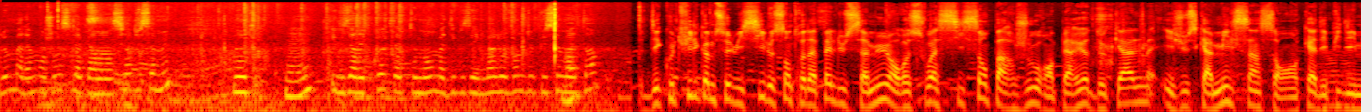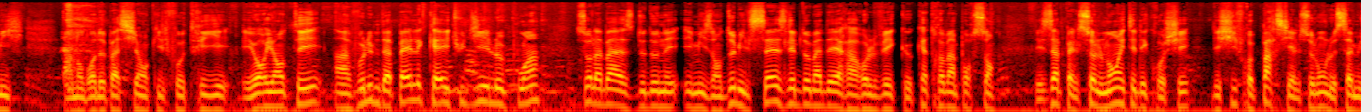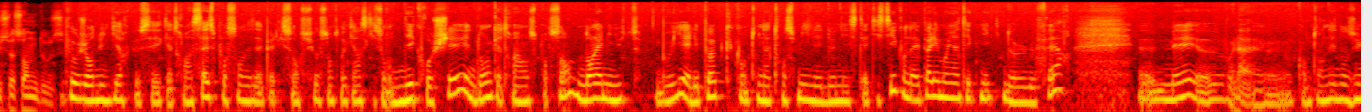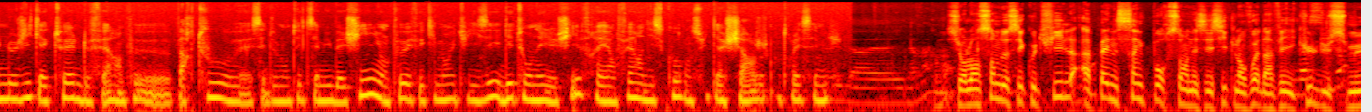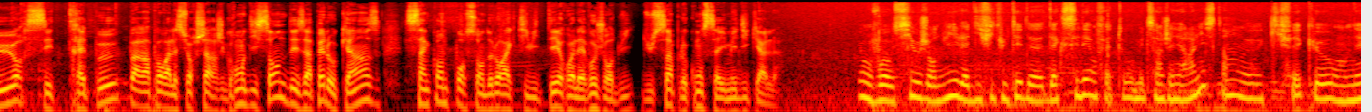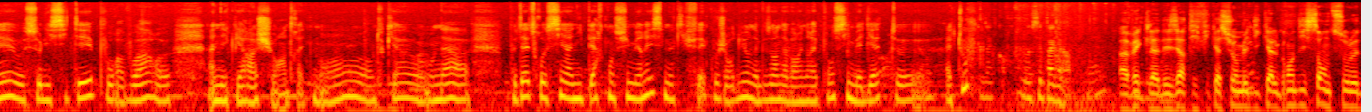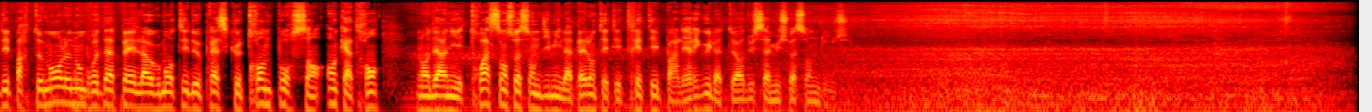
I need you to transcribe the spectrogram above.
Allô madame, bonjour, c'est la permanencière du SAMU. Il vous arrive quoi exactement? On m'a dit que vous avez mal au ventre depuis ce matin. Des coups de fil comme celui-ci, le centre d'appel du SAMU en reçoit 600 par jour en période de calme et jusqu'à 1500 en cas d'épidémie. Un nombre de patients qu'il faut trier et orienter, un volume d'appels qu'a étudié Le Point. Sur la base de données émises en 2016, l'hebdomadaire a relevé que 80% des appels seulement étaient décrochés, des chiffres partiels selon le SAMU 72. On peut aujourd'hui dire que c'est 96% des appels qui sont reçus au centre 15 qui sont décrochés, dont 91% dans la minute. Vous voyez, à l'époque, quand on a transmis les données statistiques, on n'avait pas les moyens techniques de le faire. Euh, mais euh, voilà, euh, quand on est dans une logique actuelle de faire un peu partout cette volonté de SAMU bashing, on peut effectivement utiliser et détourner les chiffres et en faire un discours ensuite à charge contre les SAMU. Sur l'ensemble de ces coups de fil, à peine 5% nécessitent l'envoi d'un véhicule du SMUR. C'est très peu par rapport à la surcharge grandissante des appels au 15. 50% de leur activité relève aujourd'hui du simple conseil médical. On voit aussi aujourd'hui la difficulté d'accéder en fait aux médecins généralistes, hein, euh, qui fait qu'on est euh, sollicité pour avoir euh, un éclairage sur un traitement. En tout cas, on a peut-être aussi un hyperconsumérisme qui fait qu'aujourd'hui, on a besoin d'avoir une réponse immédiate à tout. D'accord, c'est pas grave. Avec la désertification médicale grandissante sur le département, le nombre d'appels a augmenté de presque 30% en 4 ans. L'an dernier, 370 000 appels ont été traités par les régulateurs du SAMU 72.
